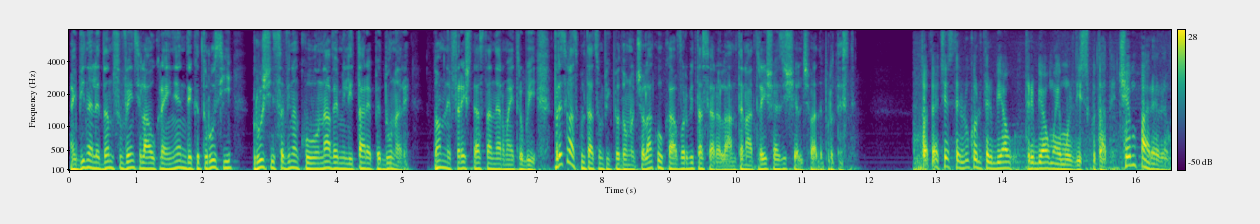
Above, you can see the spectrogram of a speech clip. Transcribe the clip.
Mai bine le dăm subvenții la ucraineni decât rusii, rușii să vină cu nave militare pe Dunăre. Doamne frește, asta ne-ar mai trebui. Vreți să-l ascultați un pic pe domnul Ciolacu, că a vorbit aseară la Antena 3 și a zis și el ceva de proteste. Toate aceste lucruri trebuiau, trebuiau mai mult discutate. Ce îmi pare rău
